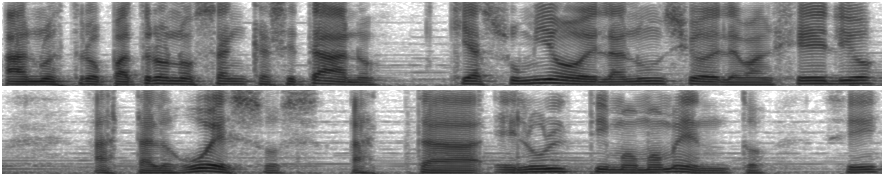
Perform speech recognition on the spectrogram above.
a nuestro patrono San Cayetano, que asumió el anuncio del Evangelio hasta los huesos, hasta el último momento, ¿sí?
